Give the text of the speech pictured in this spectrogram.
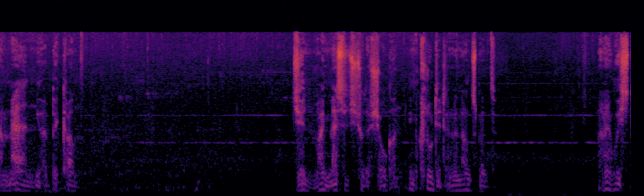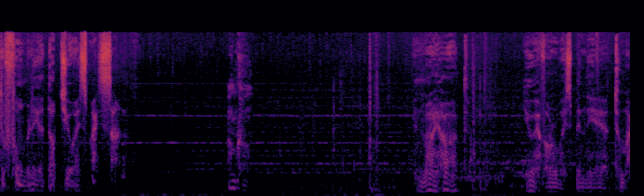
the man you have become. Jin, my message to the Shogun included an announcement. I wish to formally adopt you as my son. Uncle. My heart, you have always been the heir to my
